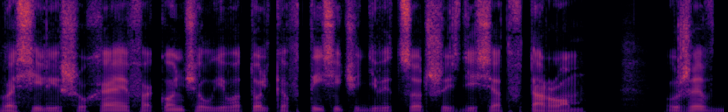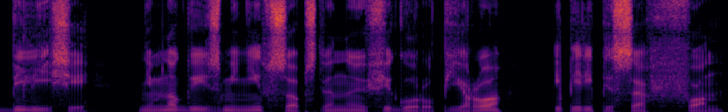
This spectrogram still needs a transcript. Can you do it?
Василий Шухаев окончил его только в 1962 уже в Тбилиси, немного изменив собственную фигуру Пьеро и переписав фон.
